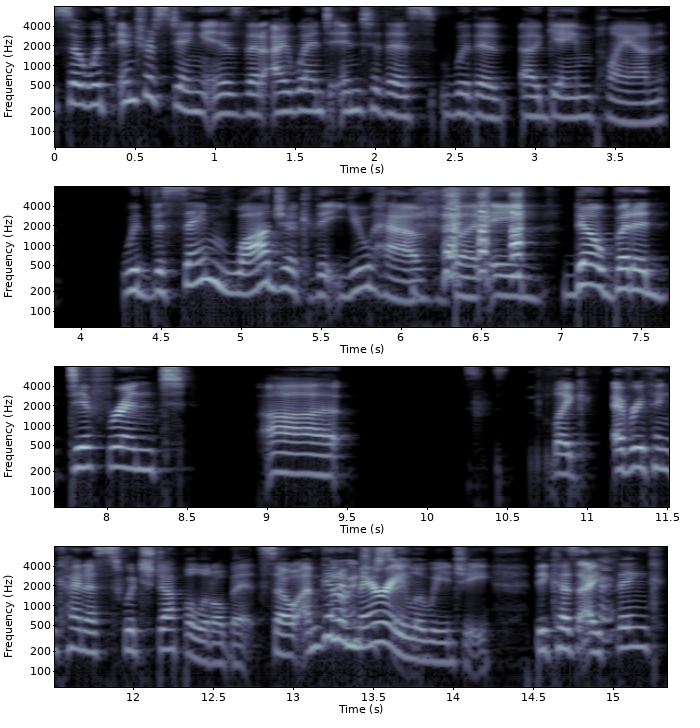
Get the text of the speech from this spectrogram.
so what's interesting is that I went into this with a, a game plan with the same logic that you have, but a no, but a different uh like everything kind of switched up a little bit. So I'm going to Oh, marry. Luigi because I think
